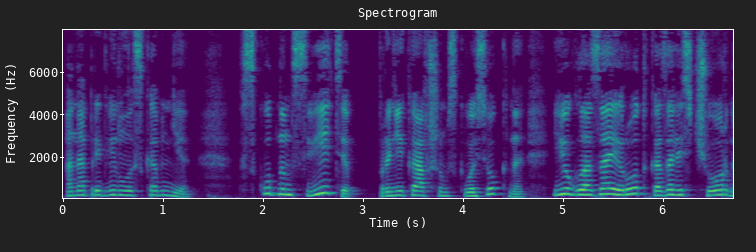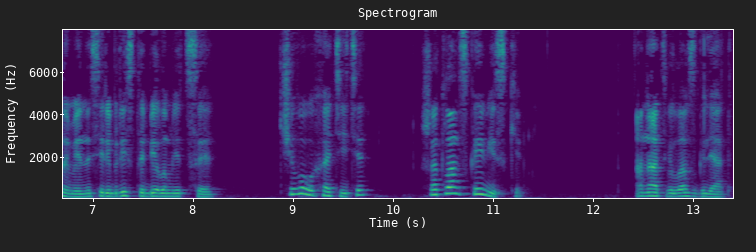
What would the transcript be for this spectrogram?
Она придвинулась ко мне. В скудном свете, проникавшем сквозь окна, ее глаза и рот казались черными на серебристо-белом лице. «Чего вы хотите?» «Шотландской виски». Она отвела взгляд.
